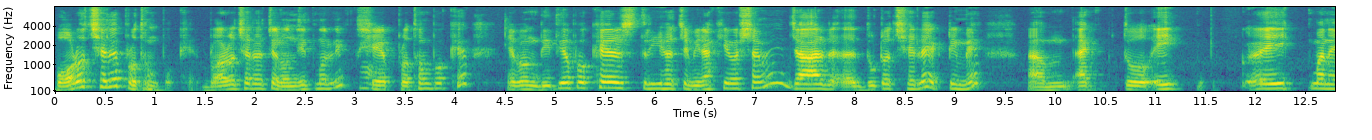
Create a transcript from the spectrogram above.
বড় ছেলে প্রথম পক্ষের। বড় ছেলে হচ্ছে রঞ্জিত মল্লিক সে প্রথম পক্ষের। এবং দ্বিতীয় পক্ষের স্ত্রী হচ্ছে মীনাক্ষী গোস্বামী যার দুটো ছেলে একটি মেয়ে। এক তো এই এই মানে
